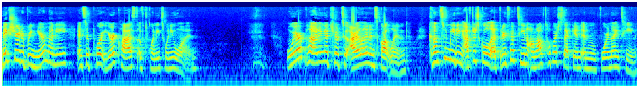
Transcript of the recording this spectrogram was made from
Make sure to bring your money and support your class of 2021. We are planning a trip to Ireland and Scotland. Come to meeting after school at 3.15 on October 2nd in room 419.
